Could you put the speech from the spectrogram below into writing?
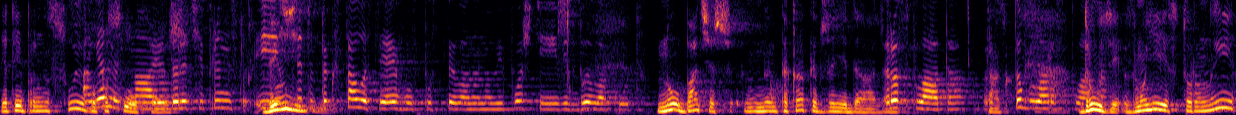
я тобі принесу його, А я не знаю. До речі, принесли. І Він- ще тут так сталося, я його впустила на новій пошті і відбила кут. Ну, бачиш, не така ти вже ідеальна. Розплата. Роз... То була розплата. Друзі, з моєї сторони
